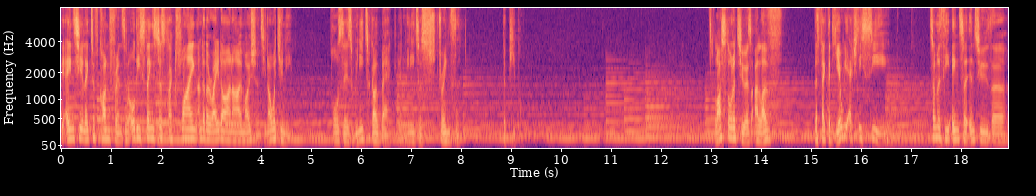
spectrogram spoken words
the ANC elective conference, and all these things just like flying under the radar in our emotions. You know what you need? Paul says we need to go back and we need to strengthen the people. Last thought or two is I love the fact that here we actually see Timothy enter into the,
